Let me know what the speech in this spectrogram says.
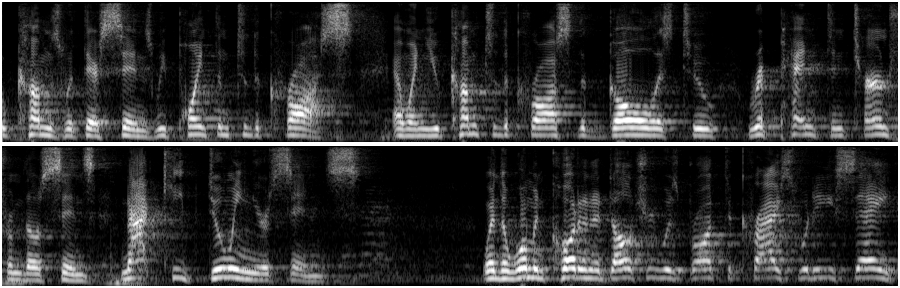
who comes with their sins. We point them to the cross. And when you come to the cross, the goal is to repent and turn from those sins, not keep doing your sins. When the woman caught in adultery was brought to Christ, what did he say?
